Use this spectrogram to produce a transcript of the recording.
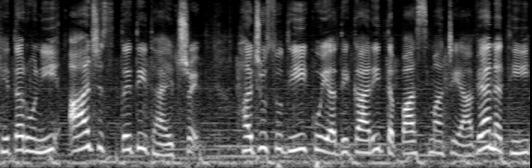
ખેતરોની આ જ સ્થિતિ થાય છે. હજુ સુધી કોઈ અધિકારી તપાસ માટે આવ્યા નથી.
